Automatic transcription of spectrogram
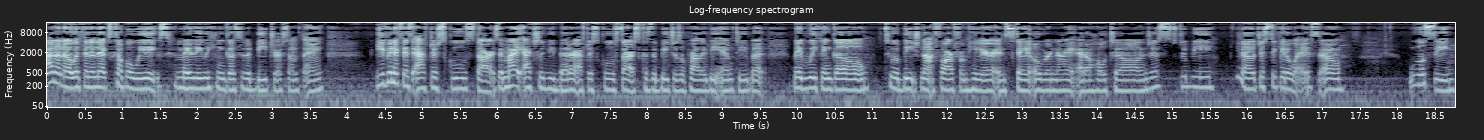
I don't know, within the next couple weeks, maybe we can go to the beach or something. Even if it's after school starts. It might actually be better after school starts because the beaches will probably be empty. But maybe we can go to a beach not far from here and stay overnight at a hotel and just to be, you know, just to get away. So we'll see.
